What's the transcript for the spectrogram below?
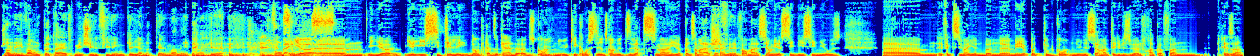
j'en mm-hmm. invente peut-être, mais j'ai le feeling qu'il y en a tellement maintenant qu'ils vont ben, il y, a, il, y a, il y a ici Télé, donc Radio-Canada a du contenu qui est considéré du contenu de divertissement. Il n'y a pas nécessairement la chaîne d'information, mais il y a CBC News. Euh, effectivement, il y a une bonne, mais il n'y a pas tout le contenu nécessairement télévisuel francophone présent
